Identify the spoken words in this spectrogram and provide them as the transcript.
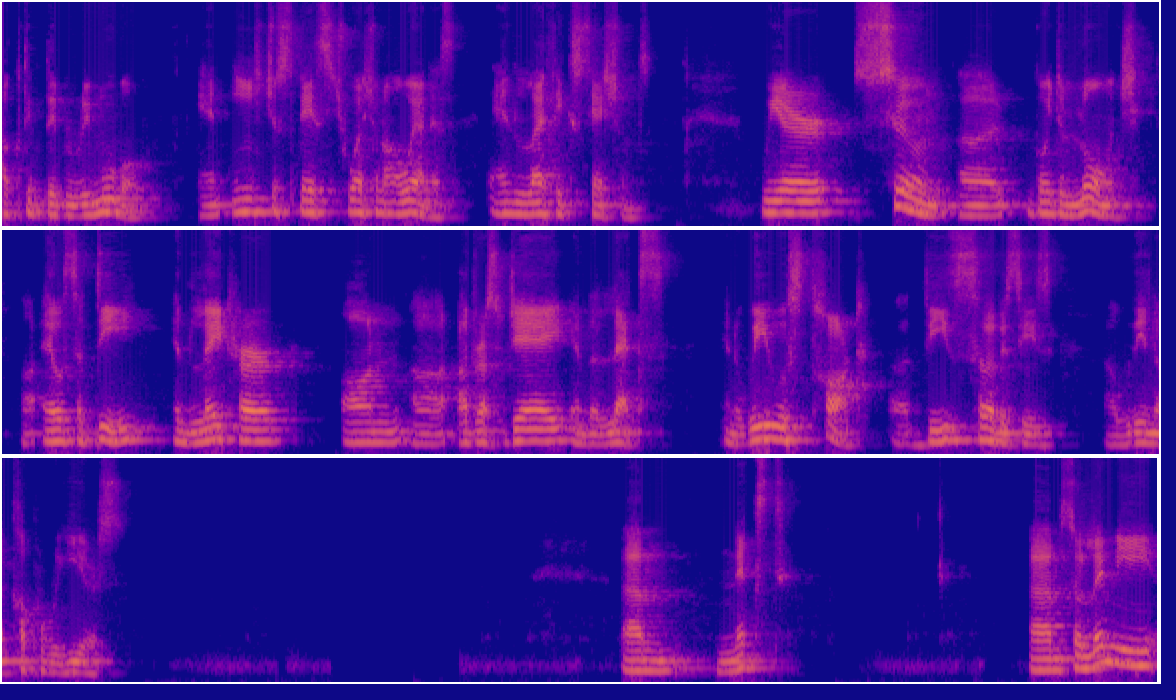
active debris removal, and in-space situational awareness and life extensions. We are soon uh, going to launch uh, ELSA D and later on uh, ADRAS-J and the LEX. And we will start these services within a couple of years. Um, next. Um, so let me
